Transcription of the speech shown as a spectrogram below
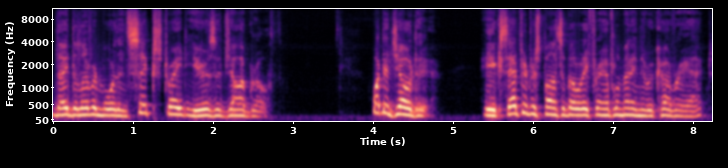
they delivered more than six straight years of job growth. What did Joe do? He accepted responsibility for implementing the Recovery Act.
